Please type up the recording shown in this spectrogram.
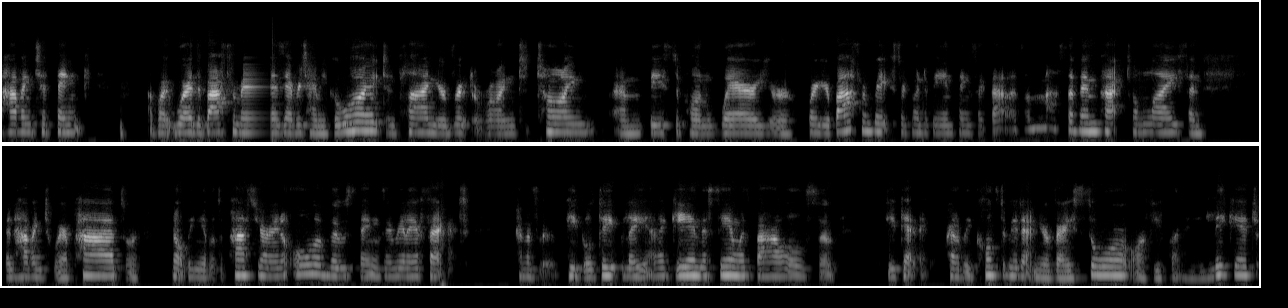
having to think about where the bathroom is every time you go out and plan your route around town um, based upon where your where your bathroom breaks are going to be and things like that that's a massive impact on life and and having to wear pads or not being able to pass urine, all of those things, they really affect kind of people deeply. And again, the same with bowels. So if you get incredibly constipated and you're very sore, or if you've got any leakage,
